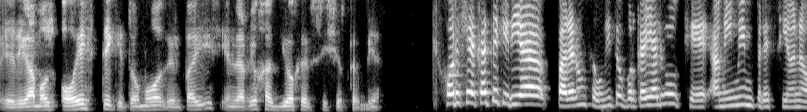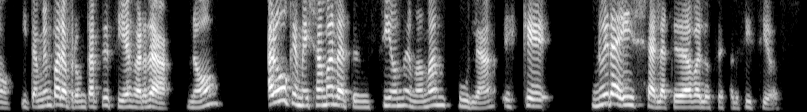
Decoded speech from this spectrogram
eh, digamos, oeste que tomó del país, y en La Rioja dio ejercicios también. Jorge, acá te quería parar un segundito porque hay algo que a mí me impresionó y también para preguntarte si es verdad, ¿no? Algo que me llama la atención de Mamá Antula es que no era ella la que daba los ejercicios.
